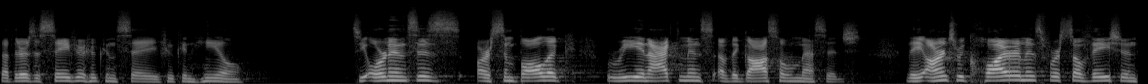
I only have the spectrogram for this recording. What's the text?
that there is a Savior who can save, who can heal. See, ordinances are symbolic reenactments of the gospel message. They aren't requirements for salvation,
